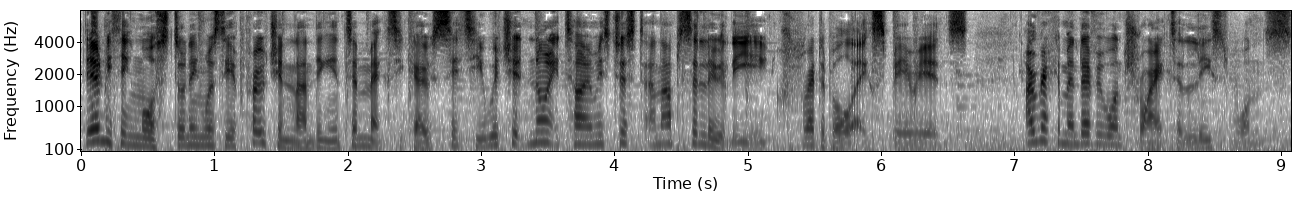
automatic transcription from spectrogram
The only thing more stunning was the approach and landing into Mexico City, which at night time is just an absolutely incredible experience. I recommend everyone try it at least once.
